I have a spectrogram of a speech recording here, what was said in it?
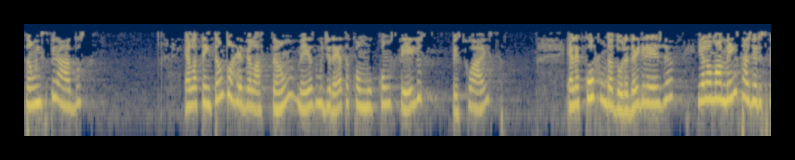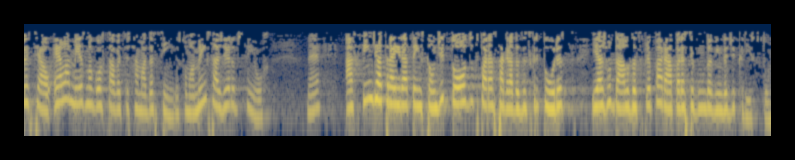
são inspirados. Ela tem tanto a revelação mesmo, direta, como conselhos pessoais. Ela é cofundadora da igreja e ela é uma mensageira especial. Ela mesma gostava de ser chamada assim. Eu sou uma mensageira do Senhor. Né? A fim de atrair a atenção de todos para as Sagradas Escrituras e ajudá-los a se preparar para a segunda vinda de Cristo.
